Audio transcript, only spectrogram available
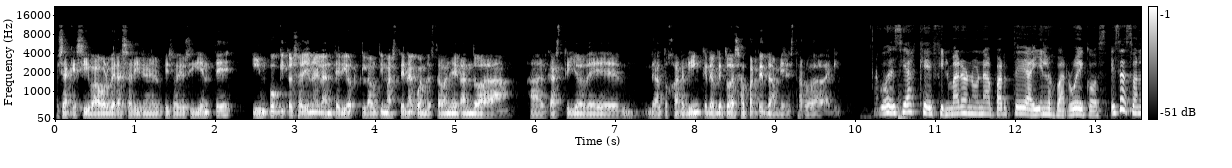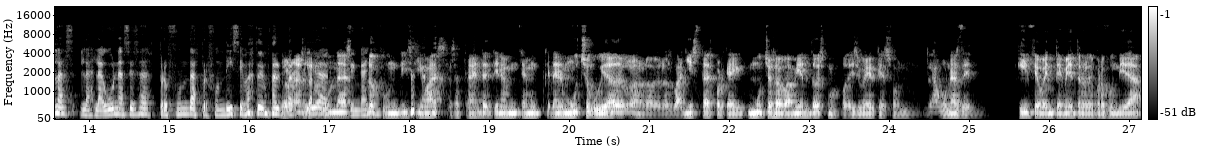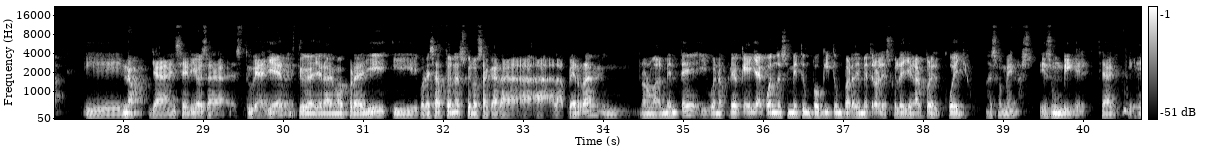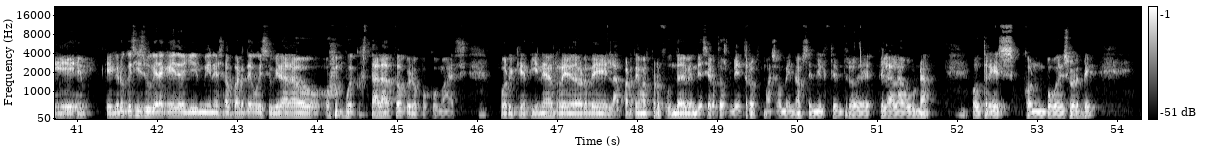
O sea que sí, va a volver a salir en el episodio siguiente y un poquito salió en el anterior, la última escena, cuando estaban llegando al castillo de, Alto Jardín. Creo que toda esa parte también está rodada aquí. Vos decías que filmaron una parte ahí en los Barruecos. Esas son las, las lagunas, esas profundas, profundísimas de Malpartida. Son las lagunas profundísimas, exactamente. Tienen, tienen, que tener mucho cuidado con los bañistas porque hay muchos ahogamientos, como podéis ver, que son lagunas de 15 o 20 metros de profundidad y no, ya en serio, o sea, estuve ayer, estuve ayer además por allí y por esa zona suelo sacar a, la perra normalmente y bueno, creo que ella cuando se mete un poquito, un par de metros, le suele llegar por el cuello, más o menos, y es un beagle. O sea, que, creo que si se hubiera caído Jimmy en esa parte, pues se hubiera dado un buen costalazo, pero poco más, porque tiene alrededor de la parte más profunda, deben de ser dos metros, más o menos, en el centro de, de la laguna, o tres, con un poco de suerte.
